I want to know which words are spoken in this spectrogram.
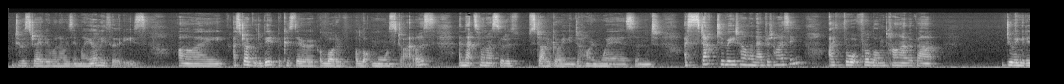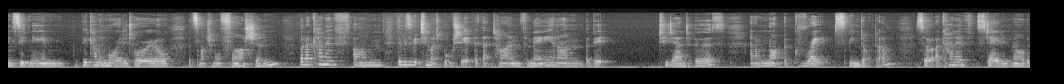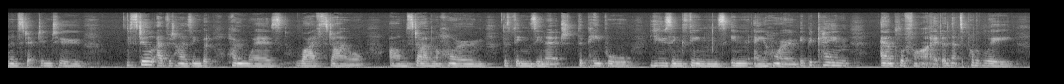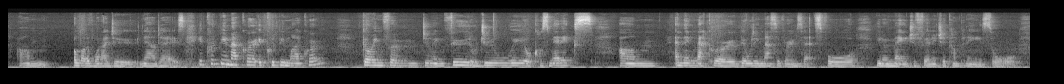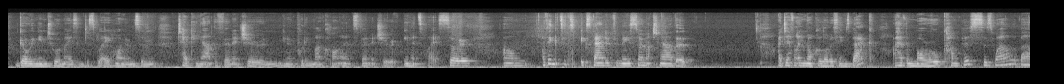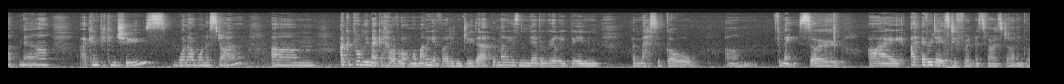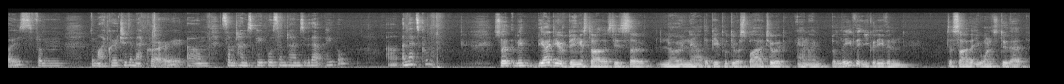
to Australia when I was in my early 30s, I, I struggled a bit because there are a lot of a lot more stylists, and that's when I sort of started going into homewares and I stuck to retail and advertising. I thought for a long time about doing it in Sydney and becoming more editorial. It's much more fashion, but I kind of um, there was a bit too much bullshit at that time for me, and I'm a bit too down to earth, and I'm not a great spin doctor. So I kind of stayed in Melbourne and stepped into still advertising, but homewares, lifestyle, um, styling a home, the things in it, the people using things in a home. It became amplified, and that's probably um, a lot of what I do nowadays. It could be macro, it could be micro, going from doing food or jewelry or cosmetics. Um, and then macro building massive room sets for you know major furniture companies or going into amazing display homes and taking out the furniture and you know putting my clients furniture in its place. So um, i think it's expanded for me so much now that i definitely knock a lot of things back. I have a moral compass as well about now. I can pick and choose what i want to style. Um, I could probably make a hell of a lot more money if I didn't do that, but money has never really been a massive goal um, for me. So I, I every day is different as far as styling goes, from the micro to the macro. Um, sometimes people, sometimes without people, uh, and that's cool. So, I mean, the idea of being a stylist is so known now that people do aspire to it, and I believe that you could even decide that you wanted to do that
